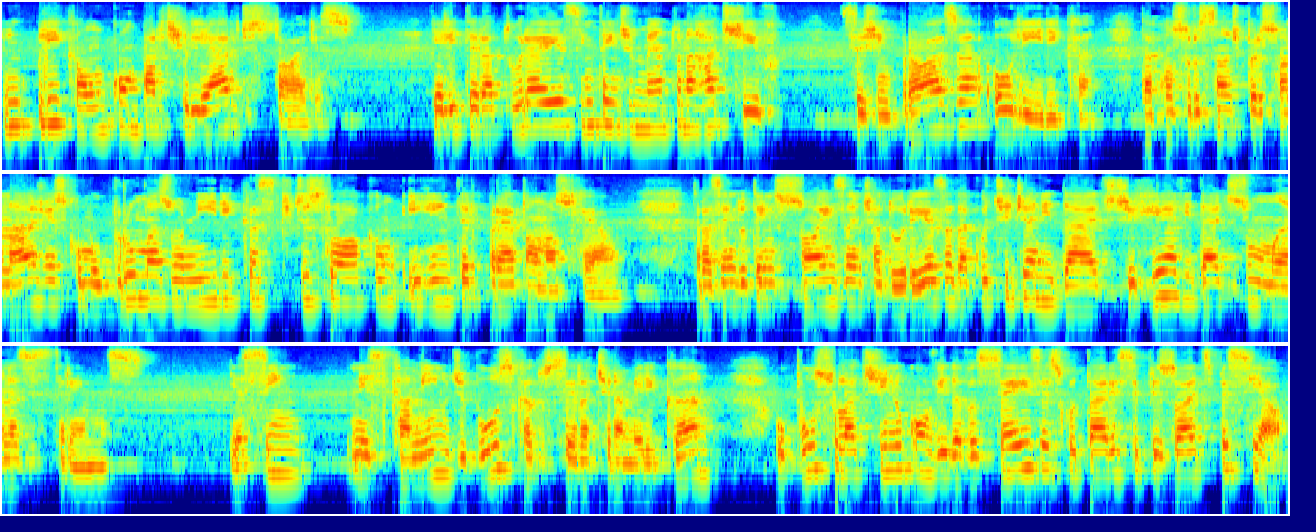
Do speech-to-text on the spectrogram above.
implicam um compartilhar de histórias. E a literatura é esse entendimento narrativo, seja em prosa ou lírica, da construção de personagens como brumas oníricas que deslocam e reinterpretam o nosso real, trazendo tensões ante a dureza da cotidianidade de realidades humanas extremas. E assim, Nesse caminho de busca do ser latino-americano, o Pulso Latino convida vocês a escutar esse episódio especial,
